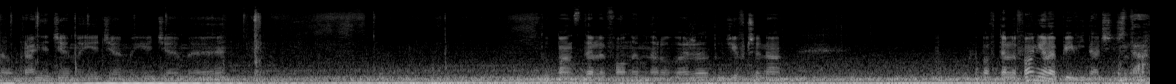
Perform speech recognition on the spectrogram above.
Dobra, jedziemy, jedziemy, jedziemy. Pan z telefonem na rowerze, tu dziewczyna. Chyba w telefonie lepiej widać niż tak.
